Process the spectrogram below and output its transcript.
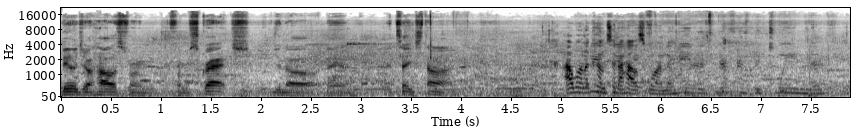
build your house from, from scratch, you know, then it takes time. I want to come to the housewarming. There's difference between the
